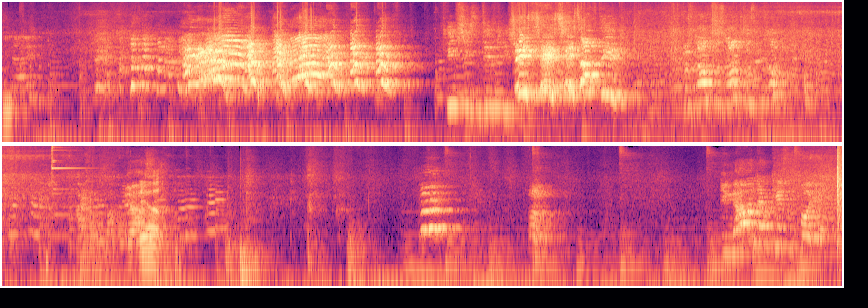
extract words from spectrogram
Tief schießen, tief schießen. Schieß, schieß, schieß auf die! Du bist drauf, du bist drauf, du bist drauf. Ja. Genau unter dem Kissen vor dir.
